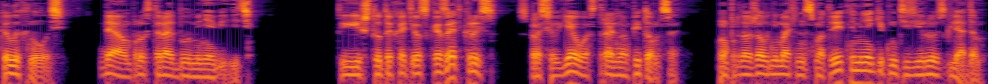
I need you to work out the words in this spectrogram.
колыхнулась. Да, он просто рад был меня видеть. «Ты что-то хотел сказать, крыс?» — спросил я у астрального питомца. Он продолжал внимательно смотреть на меня, гипнотизируя взглядом.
